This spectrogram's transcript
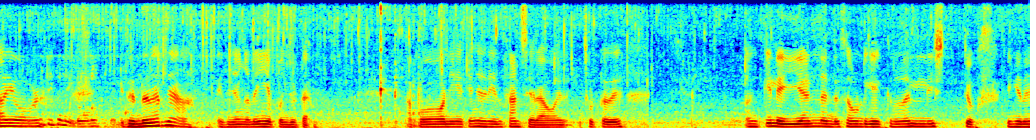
ഹായ് ഓൾ ഇതെന്ത് പറഞ്ഞാ? ഇത് ഞങ്ങൾ നെയ്യപ്പം ചുട്ട. അപ്പോൾ നിങ്ങൾക്ക് എങ്ങനെയാണ് കാണിച്ചു തരാമോ ചുട്ടത്. എനിക്ക് ഈ എണ്ണന്റെ സൗണ്ട് കേൾക്കുന്നത് നല്ല ഇഷ്ടം. ഇങ്ങനെ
